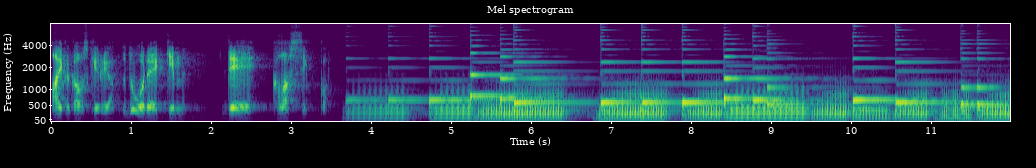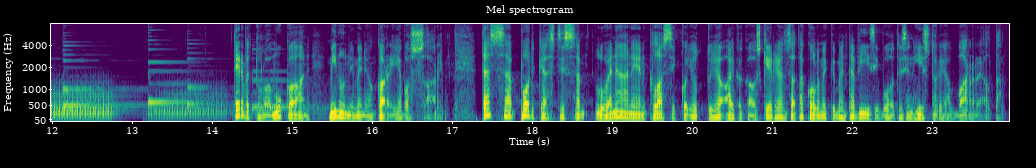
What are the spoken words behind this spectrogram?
Aikakauskirja Duodeckim D. Klassikko. Tervetuloa mukaan. Minun nimeni on Kari Hevossaari. Tässä podcastissa luen ääneen klassikkojuttuja aikakauskirjan 135-vuotisen historian varrelta.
